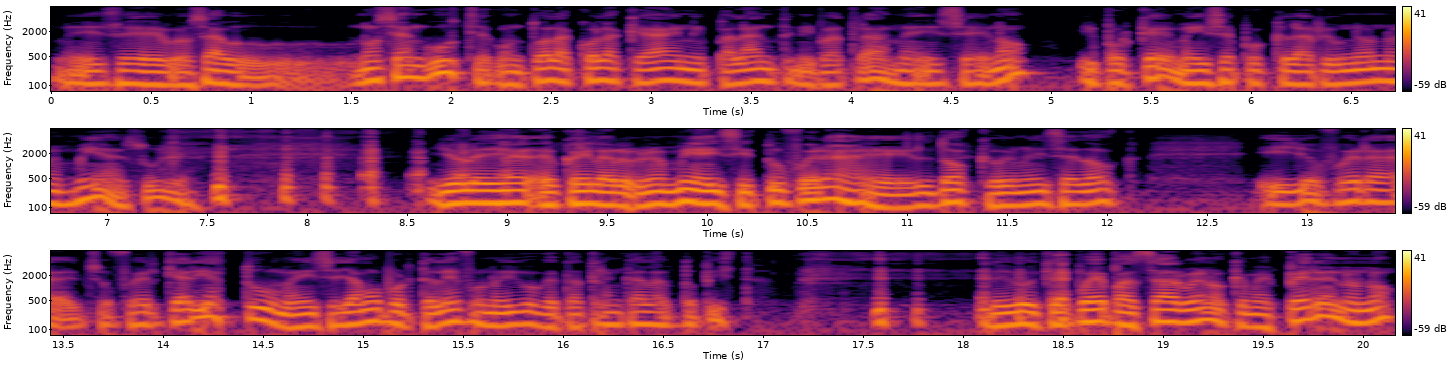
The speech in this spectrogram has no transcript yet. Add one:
Me dice, o sea, no se angustia con toda la cola que hay, ni para adelante ni para atrás. Me dice, no. ¿Y por qué? Me dice, porque la reunión no es mía, es suya. yo le dije, ok, la reunión es mía. Y si tú fueras el doc, que hoy me dice doc, y yo fuera el chofer, ¿qué harías tú? Me dice, llamo por teléfono y digo que está trancada la autopista. le digo, ¿y qué puede pasar? Bueno, que me esperen o no.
